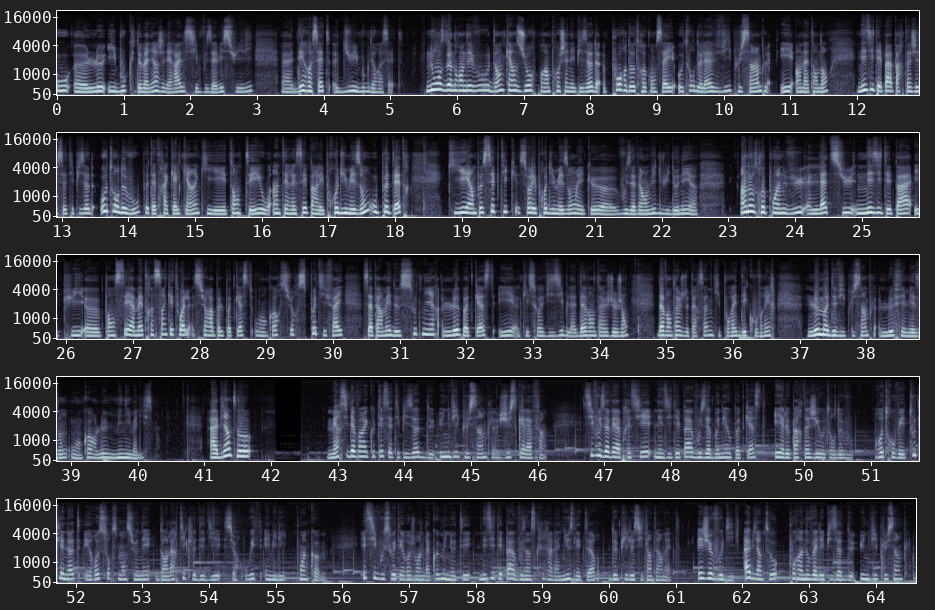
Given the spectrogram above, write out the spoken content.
ou euh, le e-book de manière générale si vous avez suivi euh, des recettes du e-book de recettes. Nous, on se donne rendez-vous dans 15 jours pour un prochain épisode pour d'autres conseils autour de la vie plus simple. Et en attendant, n'hésitez pas à partager cet épisode autour de vous, peut-être à quelqu'un qui est tenté ou intéressé par les produits maison, ou peut-être qui est un peu sceptique sur les produits maison et que euh, vous avez envie de lui donner un autre point de vue là-dessus, n'hésitez pas. Et puis euh, pensez à mettre 5 étoiles sur Apple Podcast ou encore sur Spotify. Ça permet de soutenir le podcast et qu'il soit visible à davantage de gens, davantage de personnes qui pourraient découvrir le mode de vie plus simple, le fait maison ou encore le minimalisme. À bientôt Merci d'avoir écouté cet épisode de Une vie plus simple jusqu'à la fin. Si vous avez apprécié, n'hésitez pas à vous abonner au podcast et à le partager autour de vous. Retrouvez toutes les notes et ressources mentionnées dans l'article dédié sur withemily.com. Et si vous souhaitez rejoindre la communauté, n'hésitez pas à vous inscrire à la newsletter depuis le site internet. Et je vous dis à bientôt pour un nouvel épisode de Une vie plus simple.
